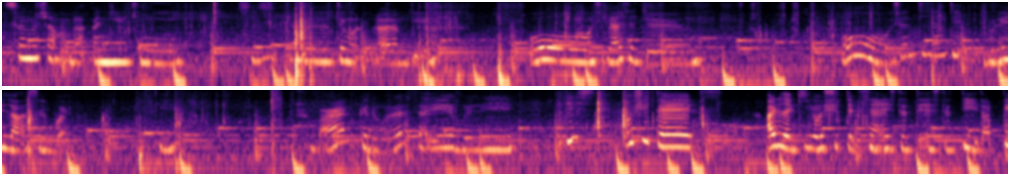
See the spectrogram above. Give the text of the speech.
So, macam belakang dia macam ni. So, kita tengok dalam dia. Oh, macam biasa je. Oh, cantik-cantik. Bolehlah saya buat. Okay. Barang kedua, saya beli this washi tapes. Ada lagi washi tapes yang estetik-estetik tapi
